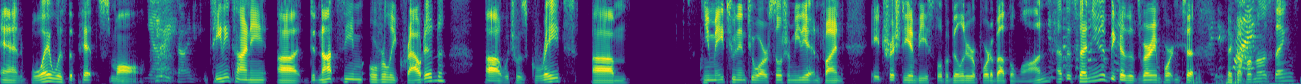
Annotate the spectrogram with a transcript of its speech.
And boy, was the pit small Teeny tiny. teeny tiny uh did not seem overly crowded uh which was great um you may tune into our social media and find a Trish DMB slopability report about the lawn at this venue because it's very important to pick up on those things.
